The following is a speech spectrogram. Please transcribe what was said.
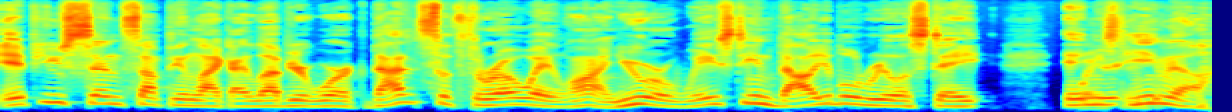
if you send something like I love your work, that's a throwaway line. You are wasting valuable real estate in wasting. your email.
